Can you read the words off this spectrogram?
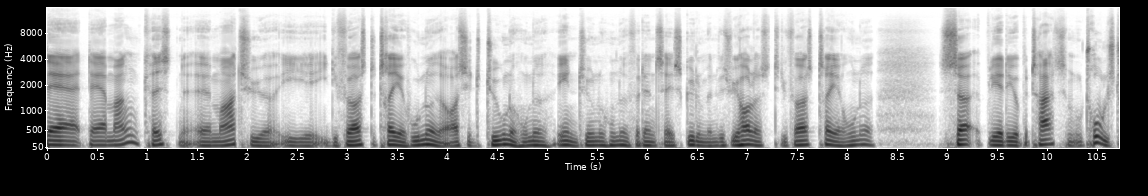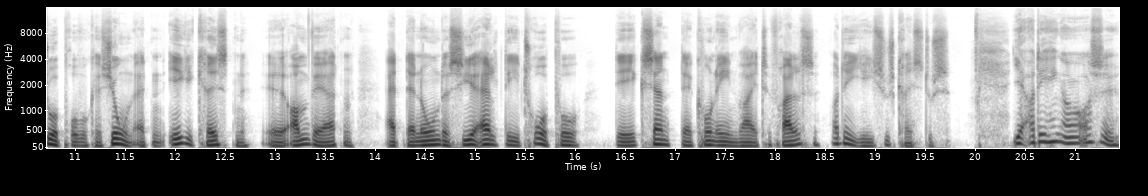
der, der er mange kristne øh, martyrer i, i de første 300, og også i det 20. århundrede, 21. århundrede for den sags skyld, men hvis vi holder os til de første 300, så bliver det jo betragtet som en utrolig stor provokation af den ikke-kristne øh, omverden, at der er nogen, der siger, alt det, I tror på, det er ikke sandt, der er kun én vej til frelse, og det er Jesus Kristus. Ja, og det hænger jo også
